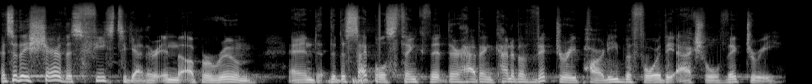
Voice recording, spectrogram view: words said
And so they share this feast together in the upper room. And the disciples think that they're having kind of a victory party before the actual victory.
